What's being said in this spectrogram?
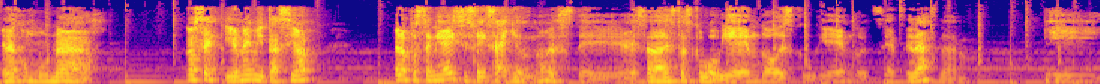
era como una, no sé, y una imitación pero pues tenía 16 años, ¿no? Este, a esa edad estás como viendo, descubriendo, etcétera. Claro. Y,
